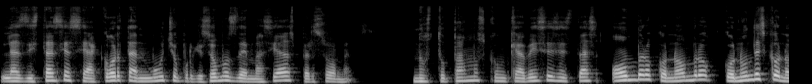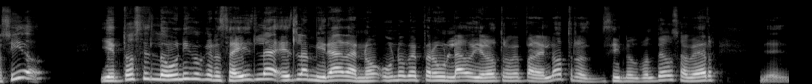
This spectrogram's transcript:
las distancias se acortan mucho porque somos demasiadas personas nos topamos con que a veces estás hombro con hombro con un desconocido. Y entonces lo único que nos aísla es la mirada, ¿no? Uno ve para un lado y el otro ve para el otro. Si nos volteamos a ver, eh,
